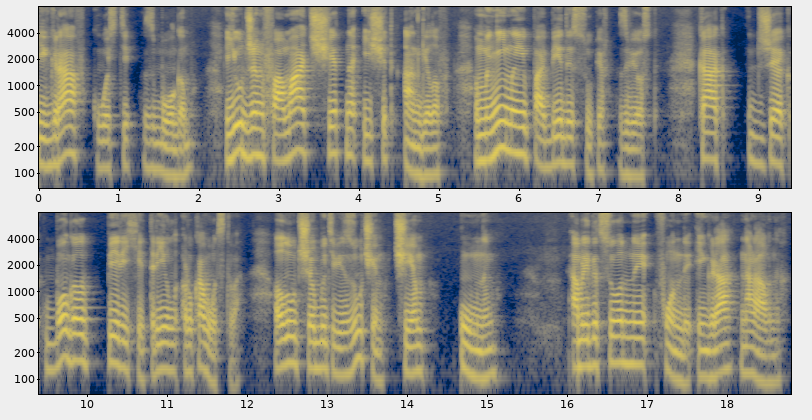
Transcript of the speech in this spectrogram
Игра в кости с Богом. Юджин Фома тщетно ищет ангелов. Мнимые победы суперзвезд. Как Джек Богл перехитрил руководство. Лучше быть везучим, чем умным. Облигационные фонды. Игра на равных.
